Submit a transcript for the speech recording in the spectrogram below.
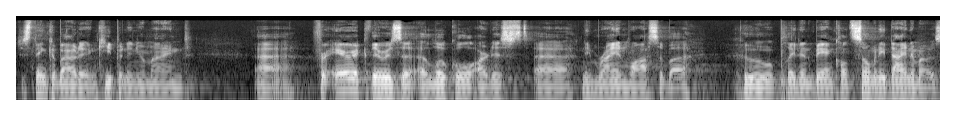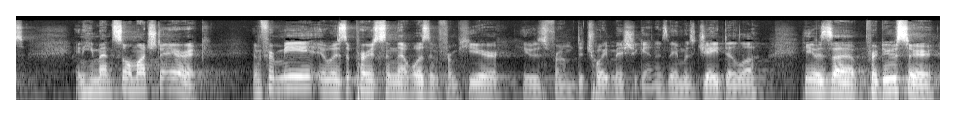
Just think about it and keep it in your mind. Uh, for Eric, there was a, a local artist uh, named Ryan Wasoba who played in a band called So Many Dynamos. And he meant so much to Eric. And for me, it was a person that wasn't from here. He was from Detroit, Michigan. His name was J Dilla. He was a producer.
